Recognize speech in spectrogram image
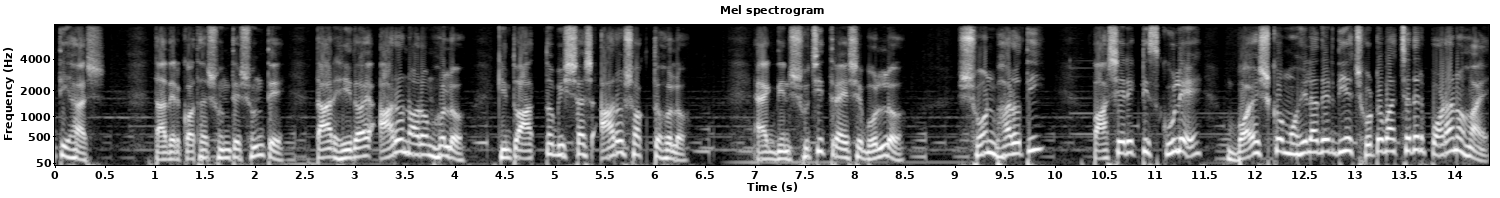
ইতিহাস। তাদের কথা শুনতে শুনতে তার হৃদয় আরও নরম হলো, কিন্তু আত্মবিশ্বাস আরও শক্ত হলো। একদিন সুচিত্রা এসে বলল, শোন ভারতী, পাশের একটি স্কুলে বয়স্ক মহিলাদের দিয়ে ছোট বাচ্চাদের পড়ানো হয়।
